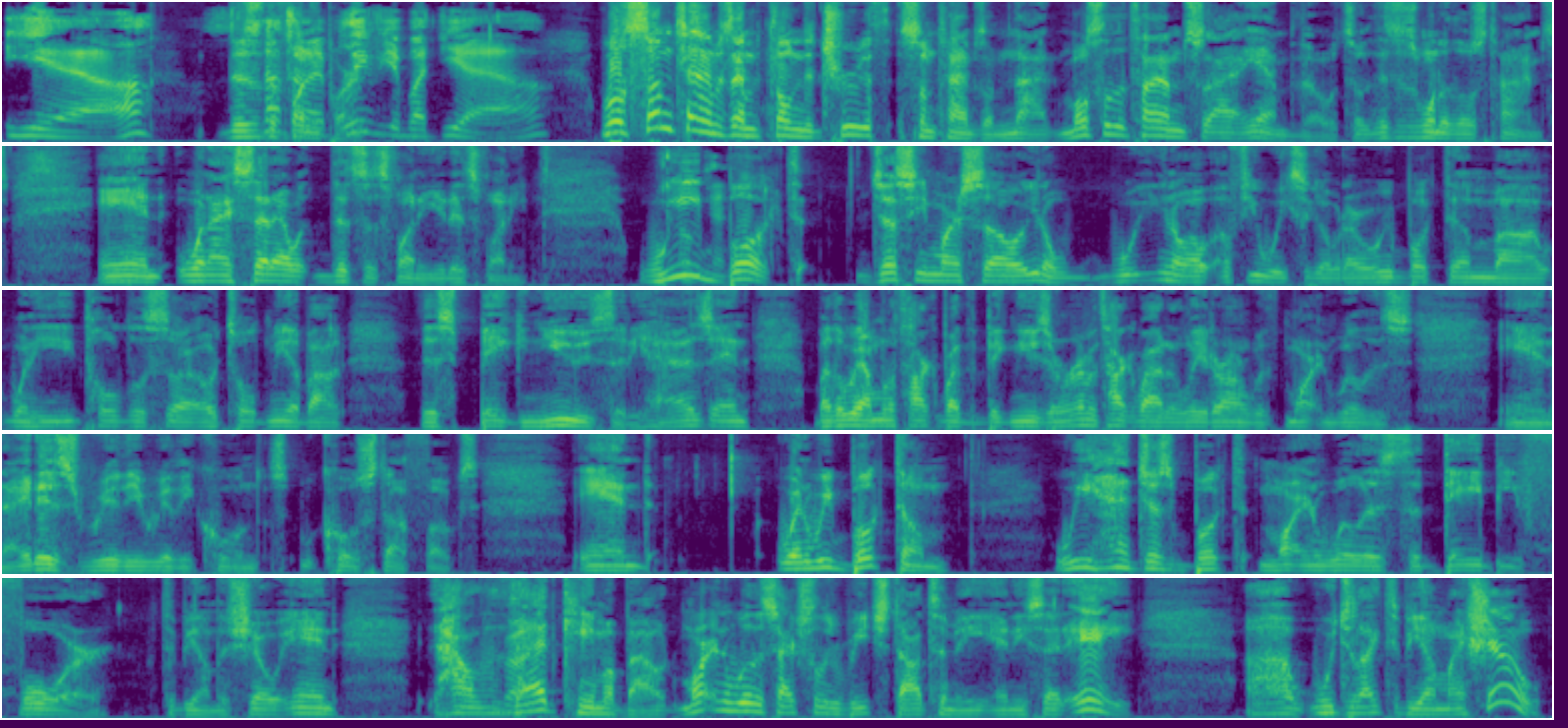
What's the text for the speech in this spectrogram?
Yeah. This is Not the funny I part. believe you, but yeah. Well, sometimes I'm telling the truth, sometimes I'm not. Most of the times I am, though. So this is one of those times. And when I said I w- this is funny, it is funny. We booked Jesse Marcel, you know, we, you know, a few weeks ago, whatever. We booked him uh, when he told us uh, or told me about this big news that he has. And by the way, I'm going to talk about the big news, and we're going to talk about it later on with Martin Willis. And it is really, really cool, cool stuff, folks. And when we booked him, we had just booked Martin Willis the day before to be on the show, and how that came about. Martin Willis actually reached out to me and he said, "Hey, uh, would you like to be on my show?"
